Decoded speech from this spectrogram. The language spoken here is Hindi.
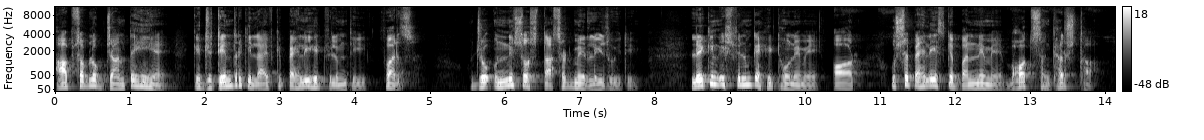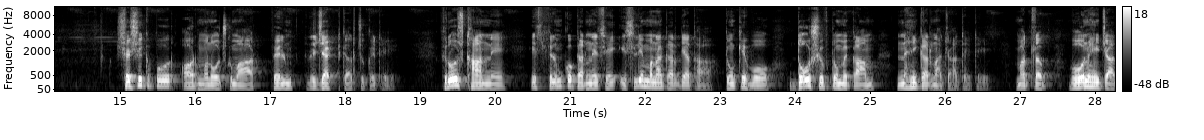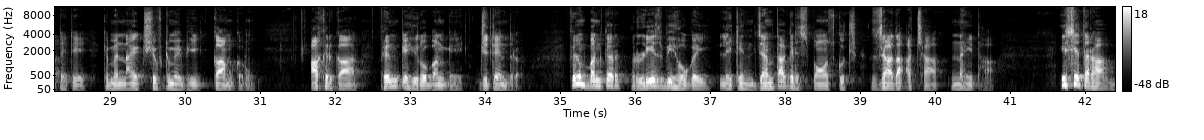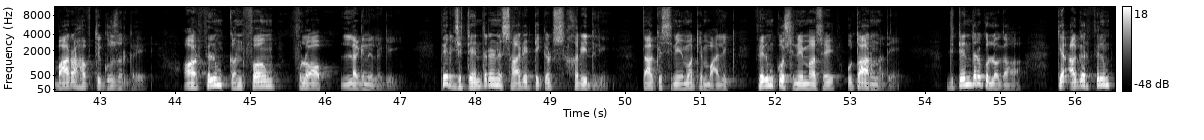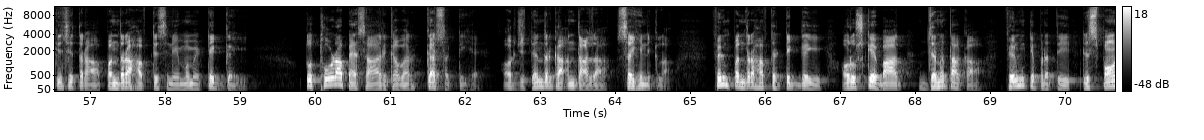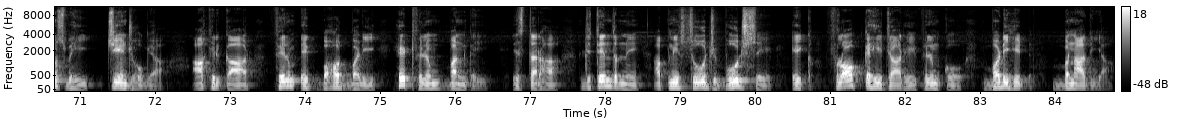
आप सब लोग जानते ही हैं कि जितेंद्र की लाइफ की पहली हिट फ़िल्म थी फ़र्ज़, जो उन्नीस में रिलीज़ हुई थी। लेकिन इस फ़िल्म के हिट होने में और उससे पहले इसके बनने में बहुत संघर्ष था। शशि कपूर और मनोज कुमार फ़िल्म रिजेक्ट कर चुके थे। फिरोज़ खान ने इस फ़िल्म को करने से इसलिए मना कर दिया था क्योंकि वो दो शिफ्टों में काम नहीं करना चाहते थे। मतलब वो नहीं चाहते थे कि मैं नाइट शिफ्ट में भी काम करूँ। आखिरकार फ़िल्म के हीरो बन गए जितेंद्र। फ़िल्म बनकर रिलीज़ भी हो गई, लेकिन जनता के रिस्पांस कुछ ज़्यादा अच्छा नहीं था। इसी तरह बारह हफ़्ते गुजर गए और फ़िल्म कंफर्म फ्लॉप लगने लगी। फिर जितेंद्र ने सारी टिकट्स खरीद ली, ताकि सिनेमा के मालिक फ़िल्म को सिनेमा से उतार ना दें। जितेंद्र को लगा कि अगर फ़िल्म किसी तरह पंद्रह हफ़्ते सिनेमा में टिक गई तो थोड़ा पैसा रिकवर कर सकती है। और जितेंद्र का अंदाज़ा सही निकला। फ़िल्म पंद्रह हफ़्ते टिक गई और उसके बाद जनता का फ़िल्म के प्रति रिस्पांस भी चेंज हो गया। आखिरकार फ़िल्म एक बहुत बड़ी हिट फ़िल्म बन गई। इस तरह जितेंद्र ने अपनी सूझबूझ से एक फ्लॉप कही जा रही फ़िल्म को बड़ी हिट बना दिया।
